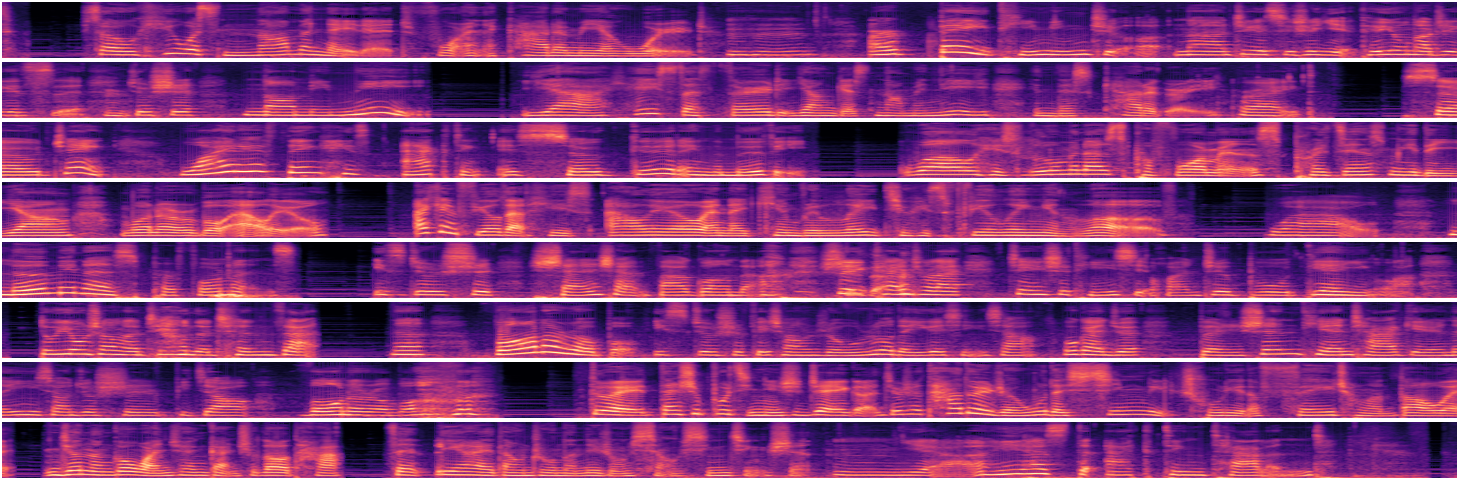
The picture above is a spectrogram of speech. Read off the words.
So he was nominated for an Academy Award. 嗯哼，而被提名者，那这个其实也可以用到这个词，就是 nominee. Yeah, he's the third youngest nominee in this category. Right. So, Jane, why do you think his acting is so good in the movie? Well, his luminous performance presents me the young, vulnerable Elio. I can feel that he's Elio and I can relate to his feeling and love. Wow, luminous performance，意思就是闪闪发光 的，所以看出来真是挺喜欢这部电影了，都用上了这样的称赞。那 vulnerable 意思就是非常柔弱的一个形象，我感觉本身甜茶给人的印象就是比较 vulnerable。对，但是不仅仅是这个，就是他对人物的心理处理的非常的到位，你就能够完全感受到他在恋爱当中的那种小心谨慎。嗯，Yeah，he has the acting talent。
